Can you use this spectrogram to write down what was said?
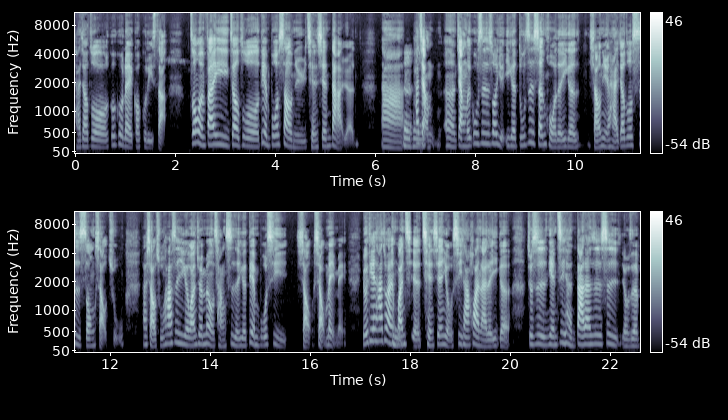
它叫做《g o k u l e Goku Lisa》，中文翻译叫做《电波少女前仙大人》。那他讲，嗯，讲的故事是说，有一个独自生活的一个小女孩，叫做四松小厨。那小厨她是一个完全没有尝试的一个电波系。小小妹妹有一天，她突然玩起了前仙游戏，她换来了一个就是年纪很大，但是是有着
